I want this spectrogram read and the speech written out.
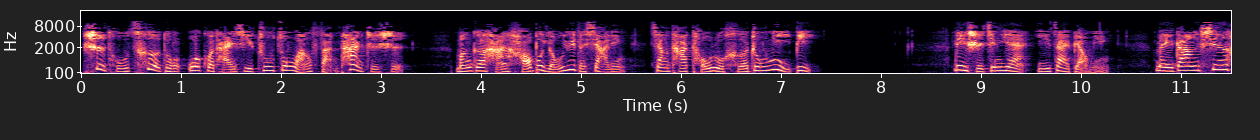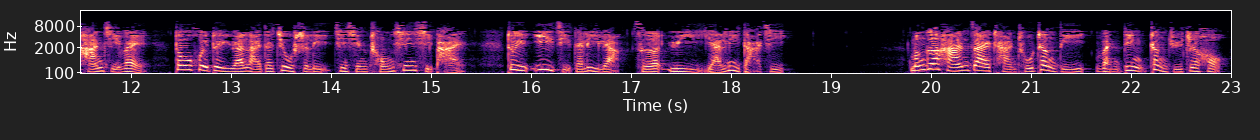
试图策动窝阔台系诸宗王反叛之事，蒙哥汗毫不犹豫的下令将他投入河中溺毙。历史经验一再表明，每当新汗即位，都会对原来的旧势力进行重新洗牌，对异己的力量则予以严厉打击。蒙哥汗在铲除政敌、稳定政局之后，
